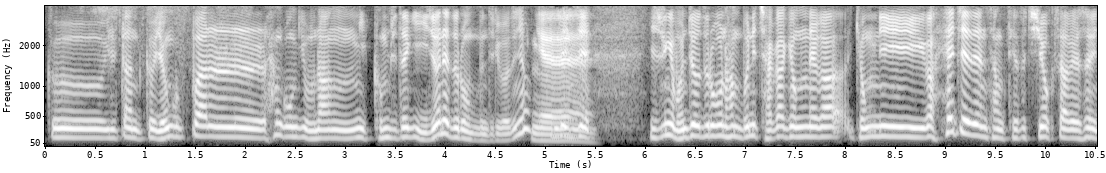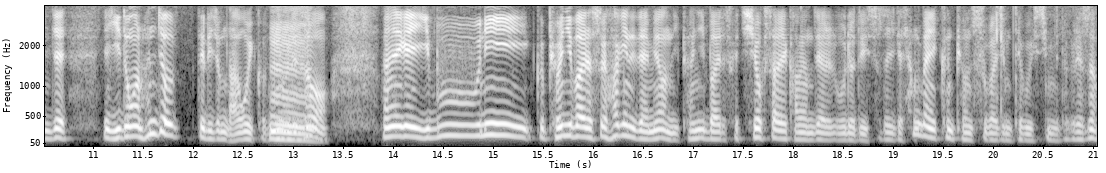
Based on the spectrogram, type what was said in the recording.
그 일단 그 영국발 항공기 운항이 금지되기 이전에 들어온 분들이거든요. 예. 근데 이제 이 중에 먼저 들어온 한 분이 자가 격리가 격리가 해제된 상태에서 지역 사회에서 이제 이동한 흔적들이 좀 나오고 있거든요. 음. 그래서 만약에 이분이 그 변이 바이러스 가 확인이 되면 이 변이 바이러스가 지역 사회에 감염될 우려도 있어서 이게 상당히 큰 변수가 지금 되고 있습니다. 그래서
